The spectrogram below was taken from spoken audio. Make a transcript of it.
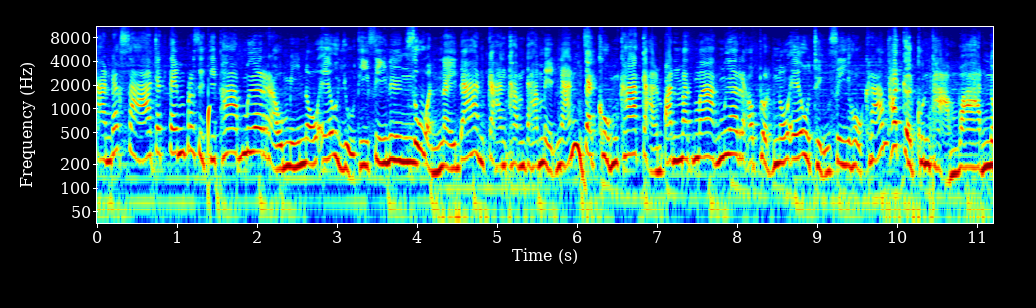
การรักษาจะเต็มประสิทธิภาพเมื่อเรามีโนเอลอยู่ที่ซีหนึ่งส่วนในด้านการทำดาเมจนั้นจะคุ้มค่าการปั้นมากๆ เมื่อเราปลดโนเอลถึง C6 ครับ ถ้าเกิดคุณถามว่าโน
